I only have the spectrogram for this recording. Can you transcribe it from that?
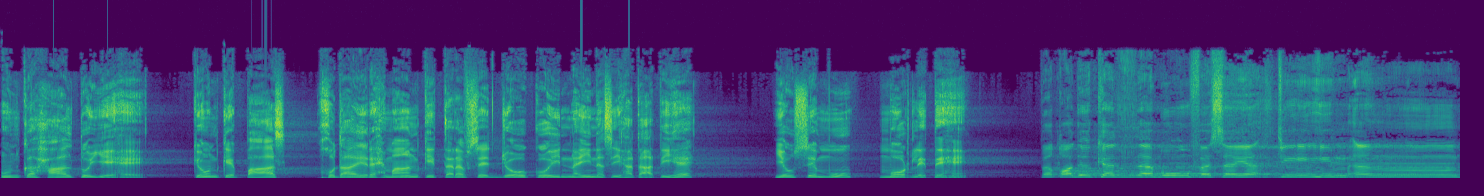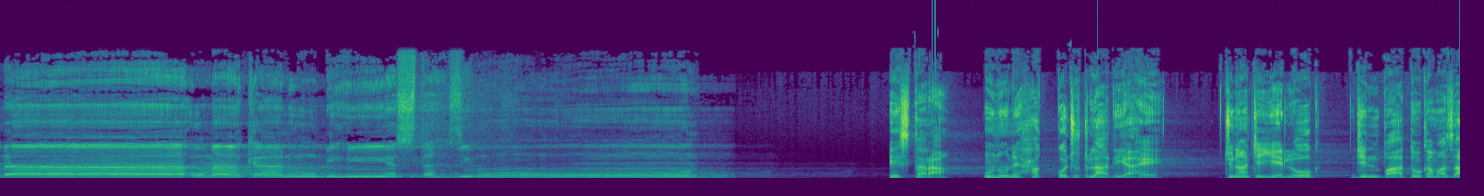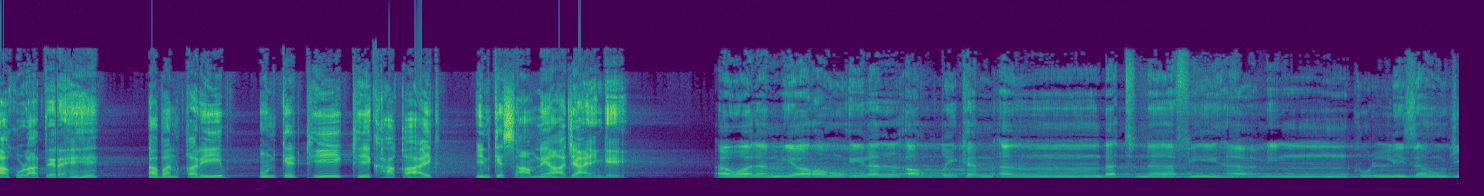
ان کا حال تو یہ ہے کہ ان کے پاس خدا رحمان کی طرف سے جو کوئی نئی نصیحت آتی ہے، یہ اس سے منہ مو موڑ لیتے ہیں۔ فقد كذبوا فسيأتيهم أنباء ما كانوا به يستهزئون۔ اس طرح انہوں نے حق کو جھٹلا دیا ہے۔ چنانچہ یہ لوگ جن باتوں کا مذاق اڑاتے رہے ہیں اب ان قریب ان کے ٹھیک ٹھیک حقائق ان کے سامنے آ جائیں گے۔ أولم يروا إلى الأرض كم أنبتنا فيها من كل زوج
